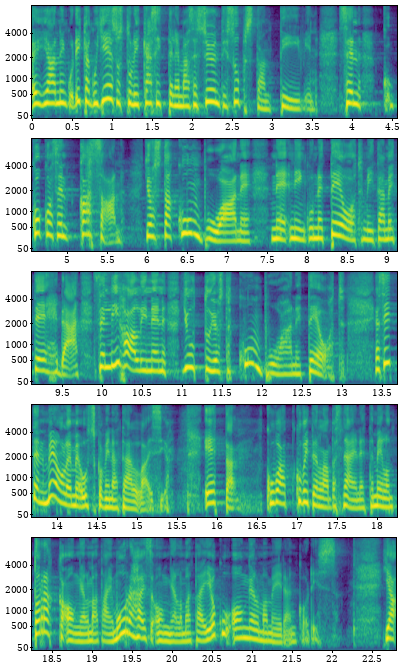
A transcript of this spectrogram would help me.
ja niin kuin, ikään kuin Jeesus tuli käsittelemään se syntisubstantiivin. Sen, koko sen kasan, josta kumpuaa ne, ne, niin kuin ne teot, mitä me tehdään. Se lihallinen juttu, josta kumpuaa ne teot. Ja sitten me olemme uskovina tällaisia, että kuvat, kuvitellaanpas näin, että meillä on torakka-ongelma tai murhaisongelma tai joku ongelma meidän kodissa. Ja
